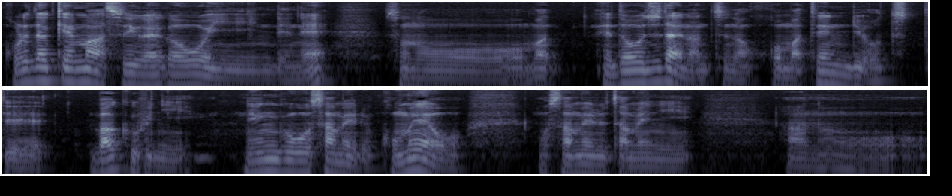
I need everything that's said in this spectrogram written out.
これだけまあ水害が多いんでねその、まあ、江戸時代なんていうのはここ、まあ、天領っつって幕府に年貢を納める米を納めるためにあの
